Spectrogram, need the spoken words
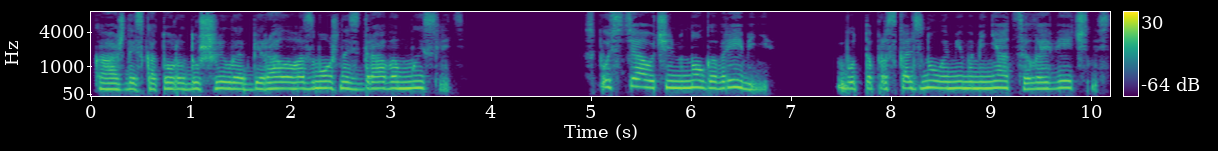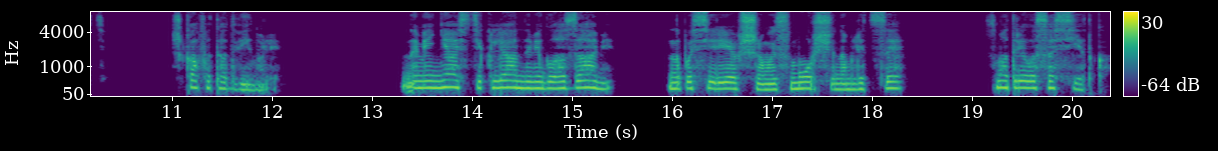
каждая из которых душила и отбирала возможность здраво мыслить. Спустя очень много времени, будто проскользнула мимо меня целая вечность, шкаф отодвинули. На меня стеклянными глазами, на посеревшем и сморщенном лице, смотрела соседка,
